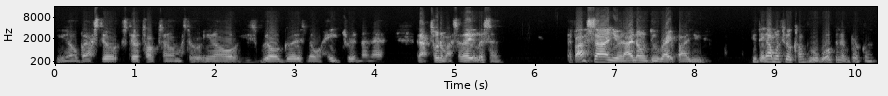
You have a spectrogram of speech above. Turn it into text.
you know, but I still, still talk to him. I still, you know, he's we all good. There's no hatred, none of that. And I told him, I said, hey, listen, if I sign you and I don't do right by you, you think I'm gonna feel comfortable walking in Brooklyn?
